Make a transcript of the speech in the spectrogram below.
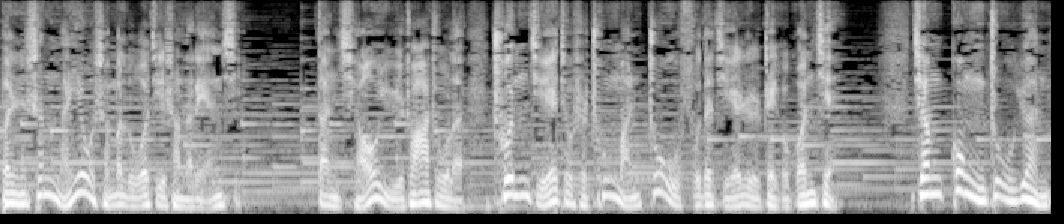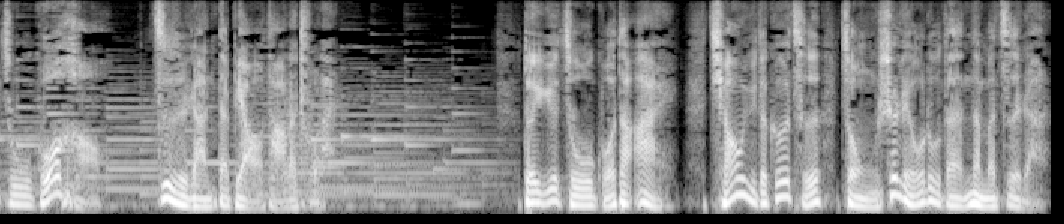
本身没有什么逻辑上的联系，但乔羽抓住了春节就是充满祝福的节日这个关键，将“共祝愿祖国好”自然地表达了出来。对于祖国的爱，乔羽的歌词总是流露的那么自然，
